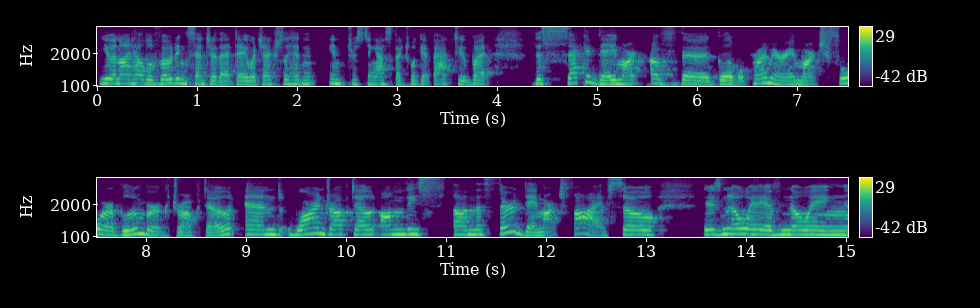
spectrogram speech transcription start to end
You and I held a voting center that day, which actually had an interesting aspect we'll get back to. But the second day of the global primary, March 4, Bloomberg dropped out, and Warren dropped out on the, on the third day, March 5. So there's no way of knowing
